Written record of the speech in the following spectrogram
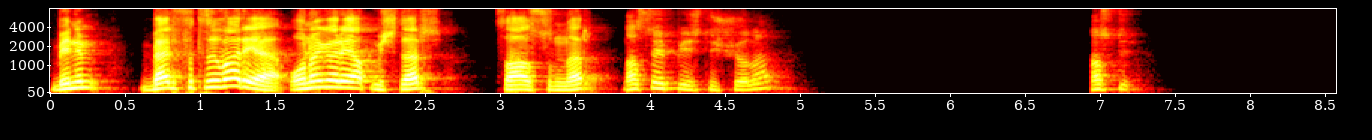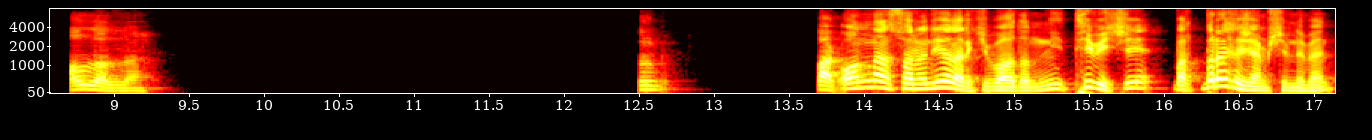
Benim bel fıtığı var ya ona göre yapmışlar. Sağ olsunlar. Nasıl hep bir düşüyor lan? Nasıl Allah Allah. Dur. Bak ondan sonra diyorlar ki bu adam Twitch'i bak bırakacağım şimdi ben.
